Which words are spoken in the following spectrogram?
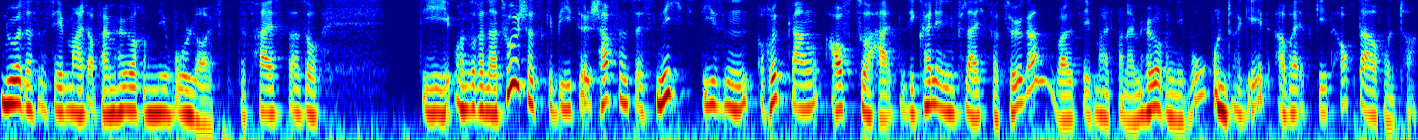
Nur, dass es eben halt auf einem höheren Niveau läuft. Das heißt also, die, unsere Naturschutzgebiete schaffen es nicht, diesen Rückgang aufzuhalten. Sie können ihn vielleicht verzögern, weil es eben halt von einem höheren Niveau runtergeht, aber es geht auch darunter.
